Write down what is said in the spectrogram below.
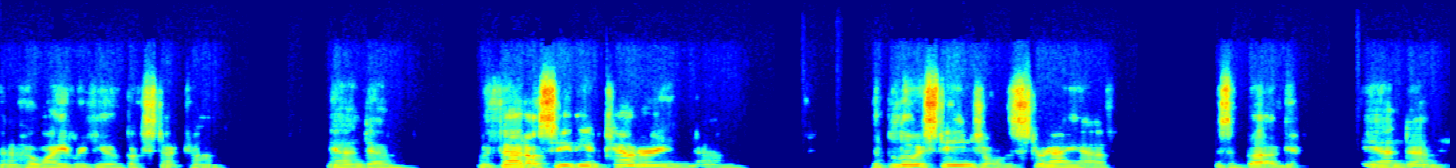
Uh, HawaiiReviewOfBooks.com. And um, with that, I'll say the encounter in um, the bluest angel, the story I have, is a bug. And um,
